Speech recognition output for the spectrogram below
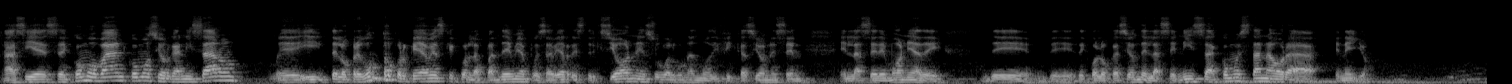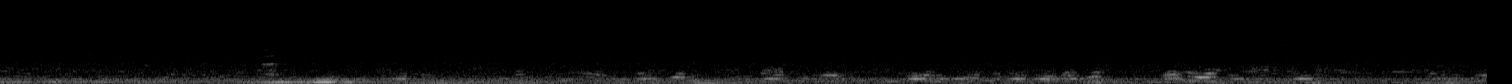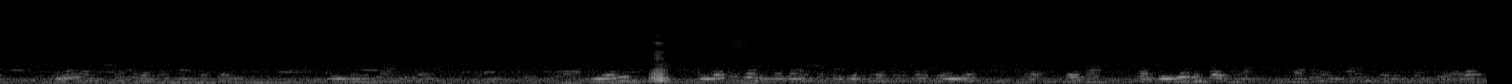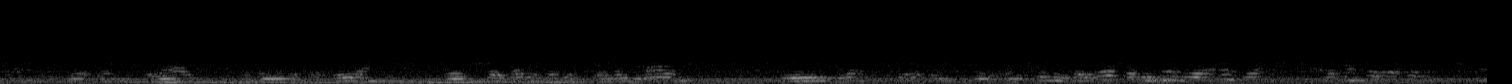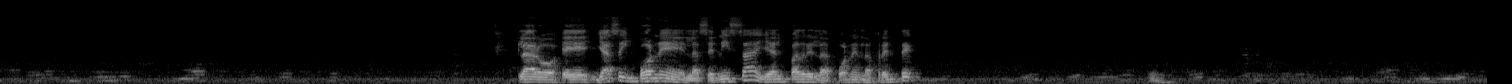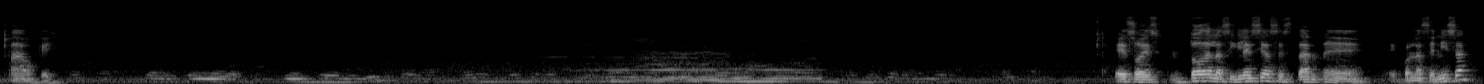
Así es, ¿cómo van? ¿Cómo se organizaron? Eh, y te lo pregunto porque ya ves que con la pandemia pues había restricciones, hubo algunas modificaciones en, en la ceremonia de, de, de, colocación de la ceniza. ¿Cómo están ahora en ello? Claro, eh, ya se impone la ceniza, ya el padre la pone en la frente. Ah, ok. Eso es, todas las iglesias están eh, con la ceniza.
